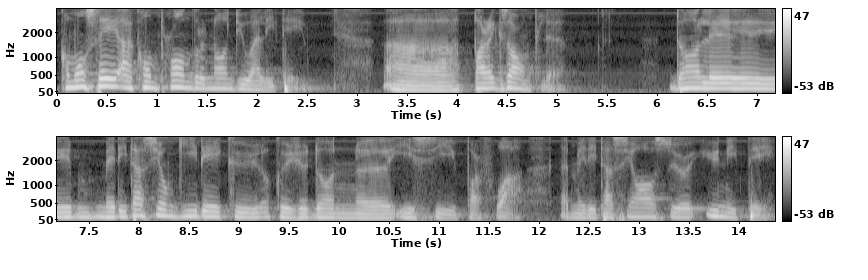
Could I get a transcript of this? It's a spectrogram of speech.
commencer à comprendre la non-dualité. Euh, par exemple, dans les méditations guidées que, que je donne euh, ici parfois, la méditation sur unité,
